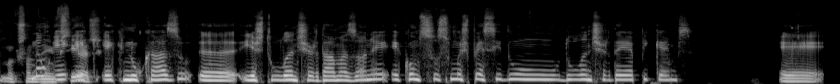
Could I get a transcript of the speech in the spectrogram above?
uma questão não, de investigar. É, é, é, que no caso, uh, este launcher da Amazon é, é, como se fosse uma espécie de um, do launcher da Epic Games. É,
